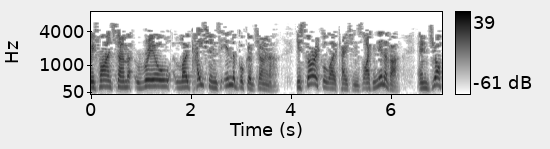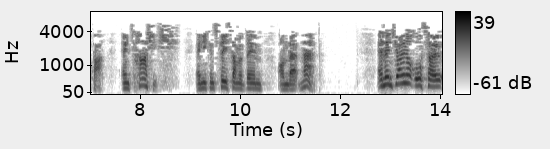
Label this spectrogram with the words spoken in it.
we find some real locations in the book of Jonah. Historical locations like Nineveh and Joppa and Tarshish. And you can see some of them on that map. And then Jonah also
